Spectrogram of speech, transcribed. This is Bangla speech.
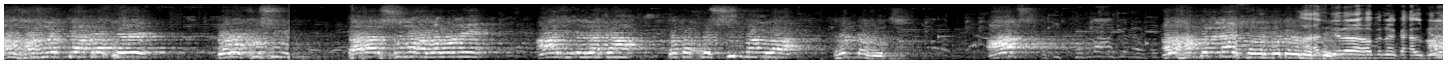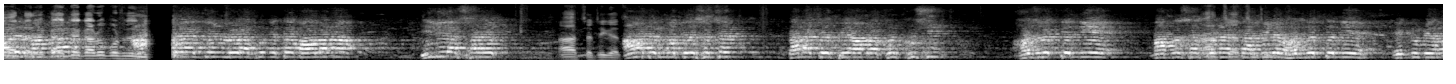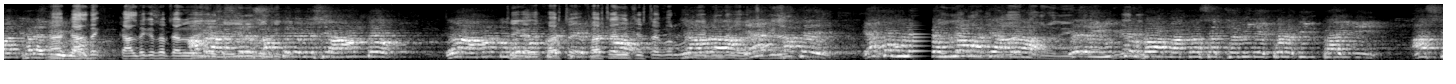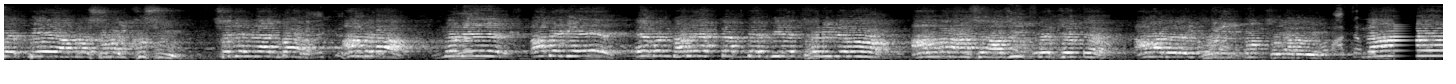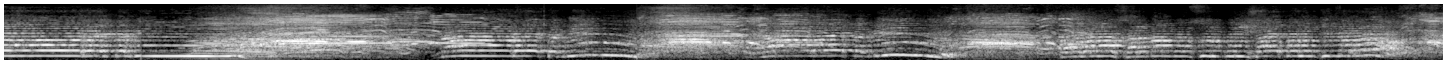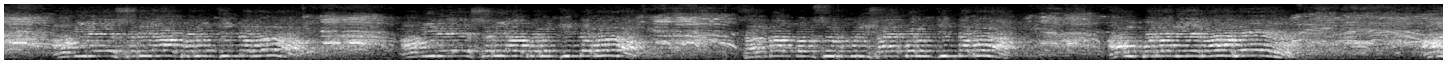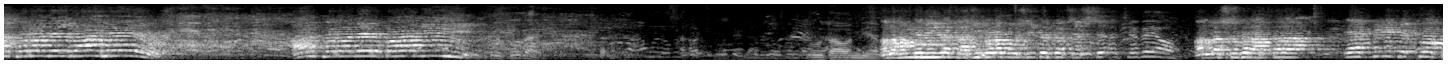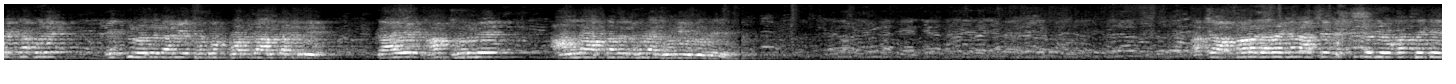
আর হজরতকে আমরা পেয়ে বড় খুশি। তার শুভ আগমনে আজ এলাকা তথা পশ্চিম বাংলা ধন্য হয়েছে। আজ আলহামদুলিল্লাহ হবে না কালকে কালকে কারও পরশু একজন লড়াকু নেতা মাওলানা সাহেব। আচ্ছা ঠিক আছে। আমাদের মধ্যে এসেছেন। তারাকে পেয়ে আমরা খুব খুশি। হজরতকে নিয়ে আচ্ছা, আচ্ছা, হ্যাঁ কাল থেকে সব চালু হয়ে গেছে ঠিক আছে, চেষ্টা করব যে এখান থেকে হচ্ছে কিনা। আজকে পেয়ে আমরা সবাই খুশি। সেজন্য একবার আমরা মনের আবেগে এমন ভাবে একটা দেবীর ধ্বনি দেব আল্লাহর পর্যন্ত আমাদের এই ধ্বনি পৌঁছে যাবে মাওলানা সালমান মনসুর পুরি সাহেব বলুন জিন্দাবাদ আমিরে শরিয়াত বলুন জিন্দাবাদ আমিরে শরিয়াত বলুন জিন্দাবাদ সালমান মনসুর পুরি সাহেব বলুন জিন্দাবাদ আল কোরআনের আলো আল কোরআনের আলো আল কোরআনের বাণী কোথায় কোনো টাওয়ার নিয়ে আবার। আলহামদুলিল্লাহ কাজীপাড়া মসজিদের কাছে এসছে আল্লাহ শুকর আপনারা এক মিনিট একটু অপেক্ষা করে একটু রোদে দাঁড়িয়ে থাকুন বদলা আল্লাহ দেবে। গায়ের ঘাম ঝরবে আল্লাহ আপনাদের ঘোড়া ঝরিয়ে দেবে। আচ্ছা আপনারা যারা এখানে আছেন একটু যদি ওখান থেকে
